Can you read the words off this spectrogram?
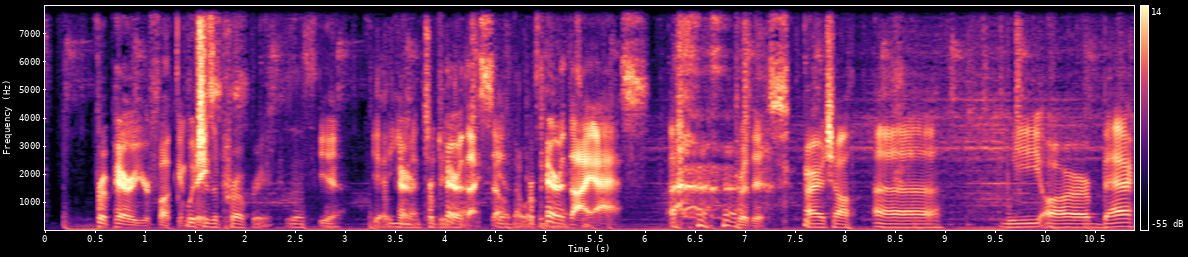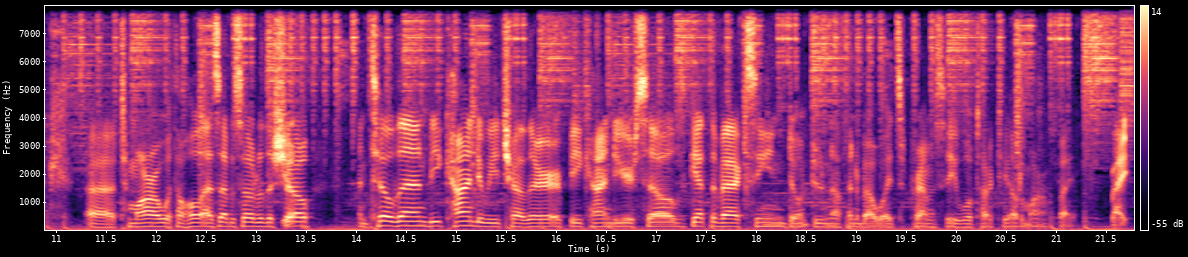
Prepare your fucking which is appropriate. Yeah. yeah. You Prepare, meant to prepare do that. thyself. Yeah, prepare thy ass for this. All right, y'all. Uh, we are back uh, tomorrow with a whole ass episode of the show. Until then, be kind to each other. Be kind to yourselves. Get the vaccine. Don't do nothing about white supremacy. We'll talk to y'all tomorrow. Bye. Bye.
